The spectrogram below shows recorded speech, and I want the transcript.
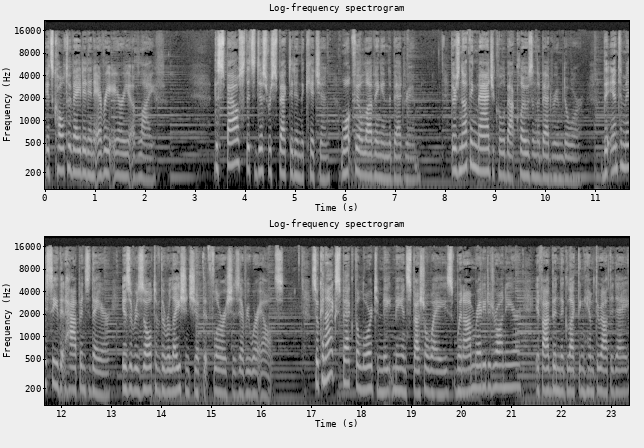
it's cultivated in every area of life. The spouse that's disrespected in the kitchen won't feel loving in the bedroom. There's nothing magical about closing the bedroom door. The intimacy that happens there is a result of the relationship that flourishes everywhere else. So, can I expect the Lord to meet me in special ways when I'm ready to draw near if I've been neglecting Him throughout the day?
